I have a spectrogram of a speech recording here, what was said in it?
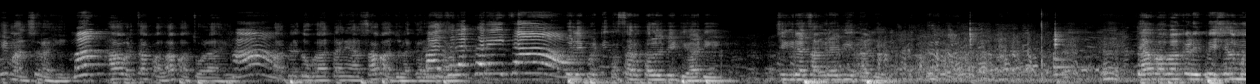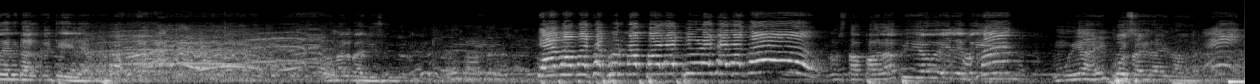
हे माणसं नाही. मग? हा वरचा पाला पाचोळा आहे. हा. आपल्या दोघा हाताने असा बाजूला बाजूला करायचा. करायचा फुलेपट्टी तसा रताळू बेटी आडी चिगऱ्या चांगल्या बी आडी त्या बाबाकडे स्पेशल मग दालकटी येल्या. त्या बाबाचा पूर्ण पाला पिवळा झाला गं. नुसता पाला पिया वहिले बाई. मुळे आहे पोसाय राहिला.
